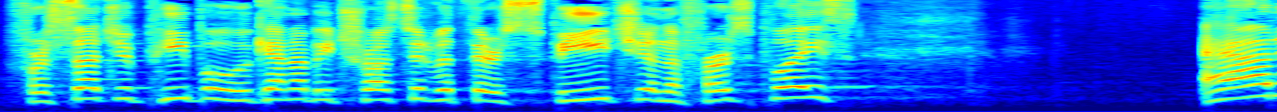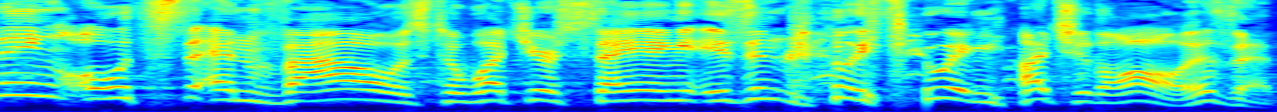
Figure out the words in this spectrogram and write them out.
for such a people who cannot be trusted with their speech in the first place, adding oaths and vows to what you're saying isn't really doing much at all, is it?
